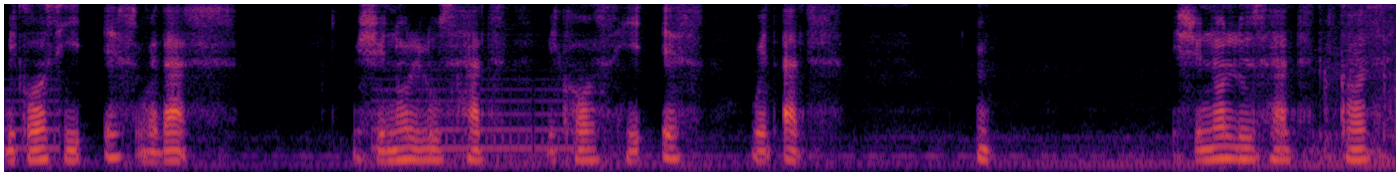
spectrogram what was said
because he is with us. We should not lose heart because he is with us. We should not lose heart because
